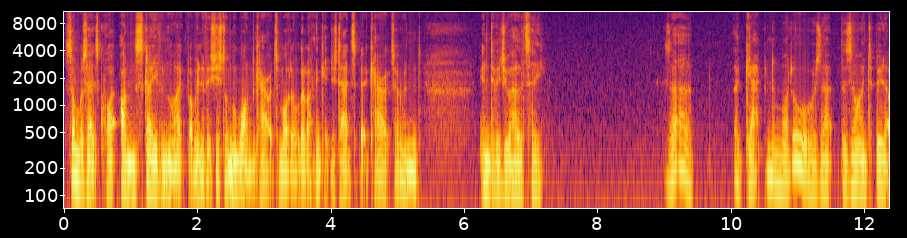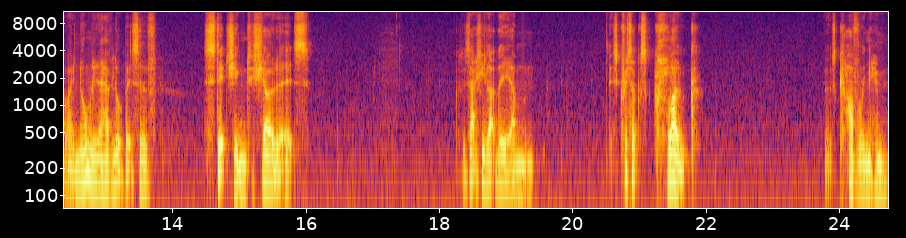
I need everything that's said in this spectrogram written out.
Some would say it's quite unskaven-like, but I mean, if it's just on the one character model, then I think it just adds a bit of character and individuality. Is that a, a gap in the model or is that designed to be that way? Normally they have little bits of stitching to show that it's it's actually like the um it's Krittok's cloak that's covering him.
